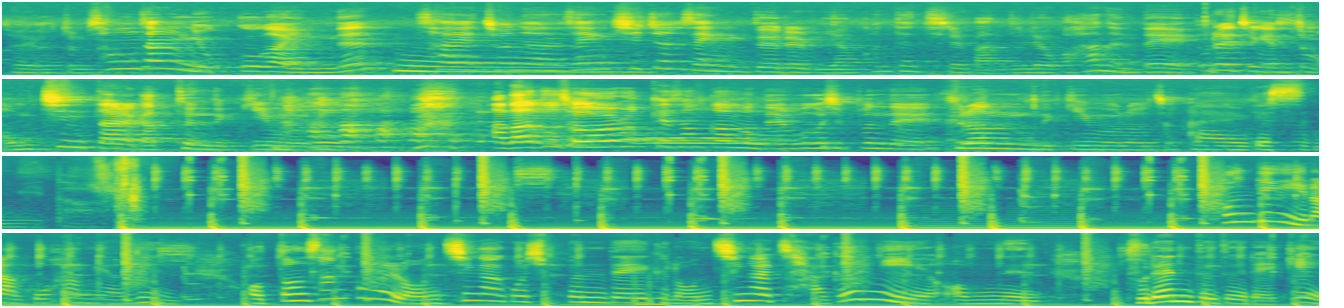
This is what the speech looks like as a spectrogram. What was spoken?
저희가 좀 성장 욕구가 있는 음. 사회초년생, 취준생들을 위한 컨텐츠를 만들려고 하는데 또래 중에서 좀 엄친딸 같은 느낌으로 아 나도 저렇게 성과 한번 내보고 싶은데 그런 느낌으로 조금 알겠습니다. 펀딩이라고 하면은 어떤 상품을 런칭하고 싶은데 그 런칭할 자금이 없는 브랜드들에게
